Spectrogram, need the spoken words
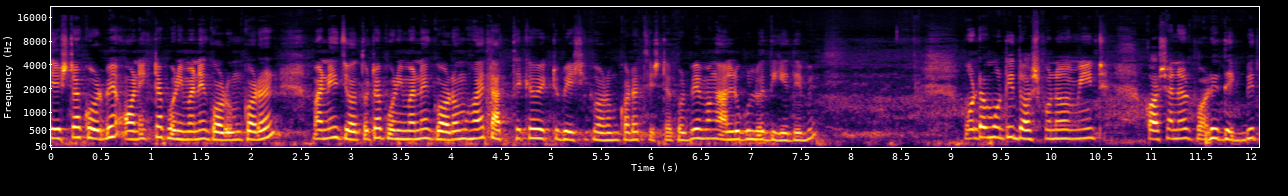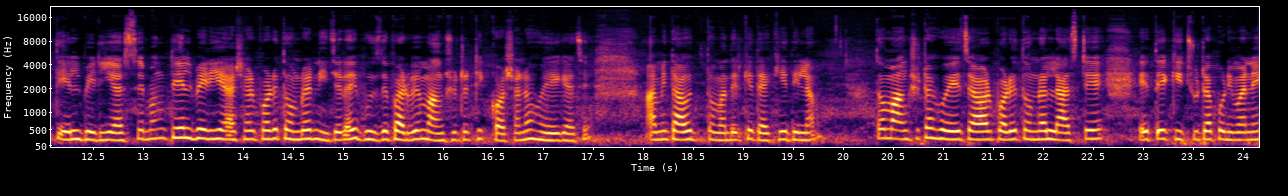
চেষ্টা করবে অনেকটা পরিমাণে গরম করার। মানে যতটা পরিমাণে গরম হয়, তার থেকেও একটু বেশি গরম করার চেষ্টা করবে এবং আলুগুলো দিয়ে দেবে। মোটামুটি দশ পনেরো মিনিট কষানোর পরে দেখবে তেল বেরিয়ে আসছে এবং তেল বেরিয়ে আসার পরে তোমরা নিজেরাই বুঝতে পারবে মাংসটা ঠিক কষানো হয়ে গেছে। আমি তাও তোমাদেরকে দেখিয়ে দিলাম। তো মাংসটা হয়ে যাওয়ার পরে তোমরা লাস্টে এতে কিছুটা পরিমাণে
